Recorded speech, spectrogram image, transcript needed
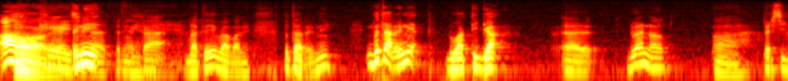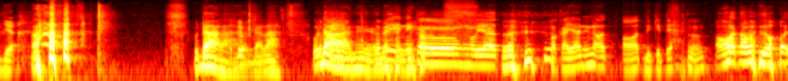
Oh, Oke, iya. sudah ini ternyata berarti berapa nih? Bentar ini. Bentar ini 23 eh, dua nol Persija. udah lah, udah lah. Udah tapi, nih. Tapi udah ini kalau ngelihat pakaian ini out, out dikit ya. Oh, apa tuh? Oh,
